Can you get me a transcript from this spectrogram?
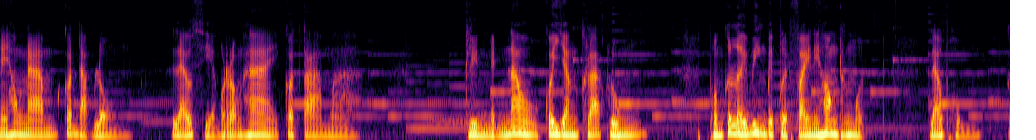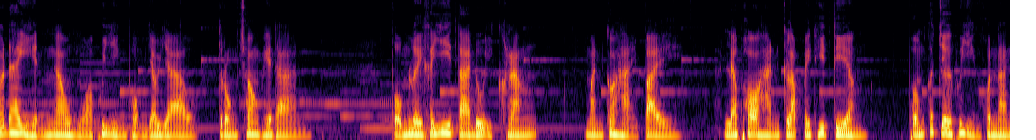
ในห้องน้ำก็ดับลง แล้วเสียงร้องไห้ก็ตามมา กลิ่นเหม็นเน่าก็ยังคละคลุ้ง ผมก็เลยวิ่งไปเปิดไฟในห้องทั้งหมด แล้วผมก็ได้เห็นเงาหัวผู้หญิงผมยาวๆ ตรงช่องเพดาน ผมเลยขยี้ตาดูอีกครั้ง มันก็หายไป แล้วพอหันกลับไปที่เตียง ผมก็เจอผู้หญิงคนนั้น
